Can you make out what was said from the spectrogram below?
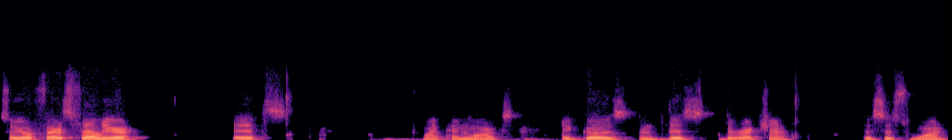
So your first failure, it's, my pen works, it goes in this direction. This is one.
